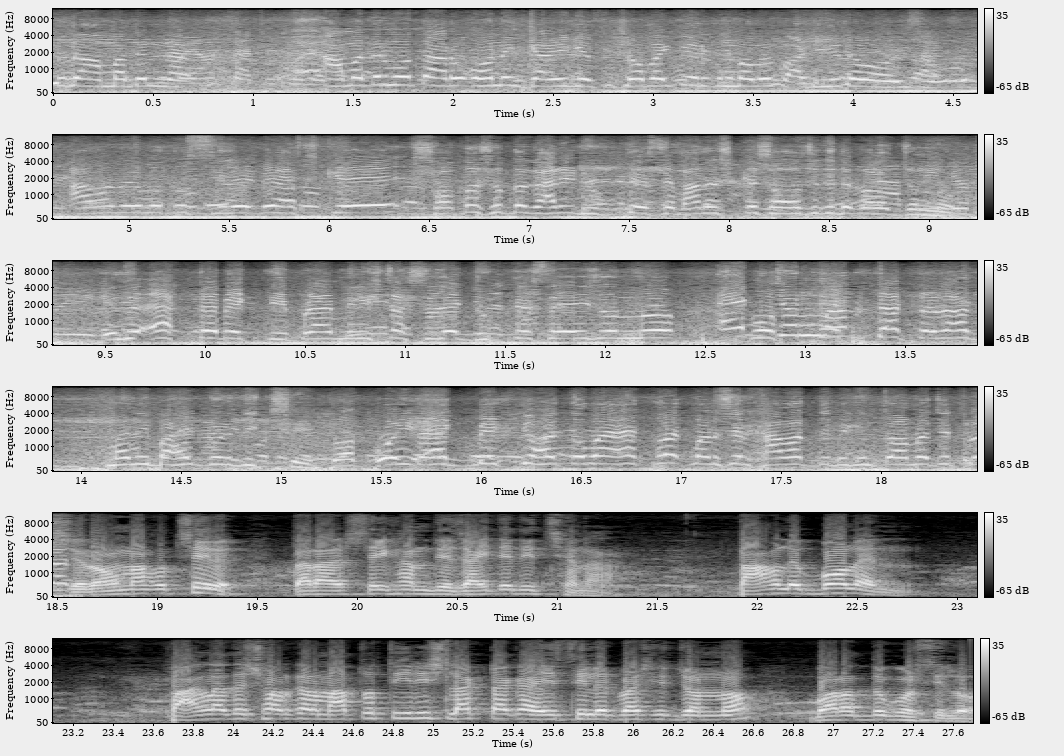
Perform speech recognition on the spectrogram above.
শুধু আমাদের না আমাদের মতো আরও অনেক গাড়ি গেছে সবাইকে এরকম ভাবে পাঠিয়ে দেওয়া হয়েছে। আমাদের মতো সিলেটে আজকে শত শত গাড়ি ঢুকতেছে মানুষকে সহযোগিতা করার জন্য। কিন্তু একটা ব্যক্তি প্রাইম মিনিস্টার সিলেট ঢুকতেছে এই জন্য একজন মানে বাহির করে দিচ্ছে। ওই এক ব্যক্তি হয়তো বা এক লাখ মানুষের খাবার দেবে কিন্তু আমরা যে যে রওনা হচ্ছে তারা সেইখান দিয়ে যাইতে দিচ্ছে না। তাহলে বলেন বাংলাদেশ সরকার মাত্র তিরিশ লাখ টাকা এই সিলেটবাসীর জন্য বরাদ্দ করছিল।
